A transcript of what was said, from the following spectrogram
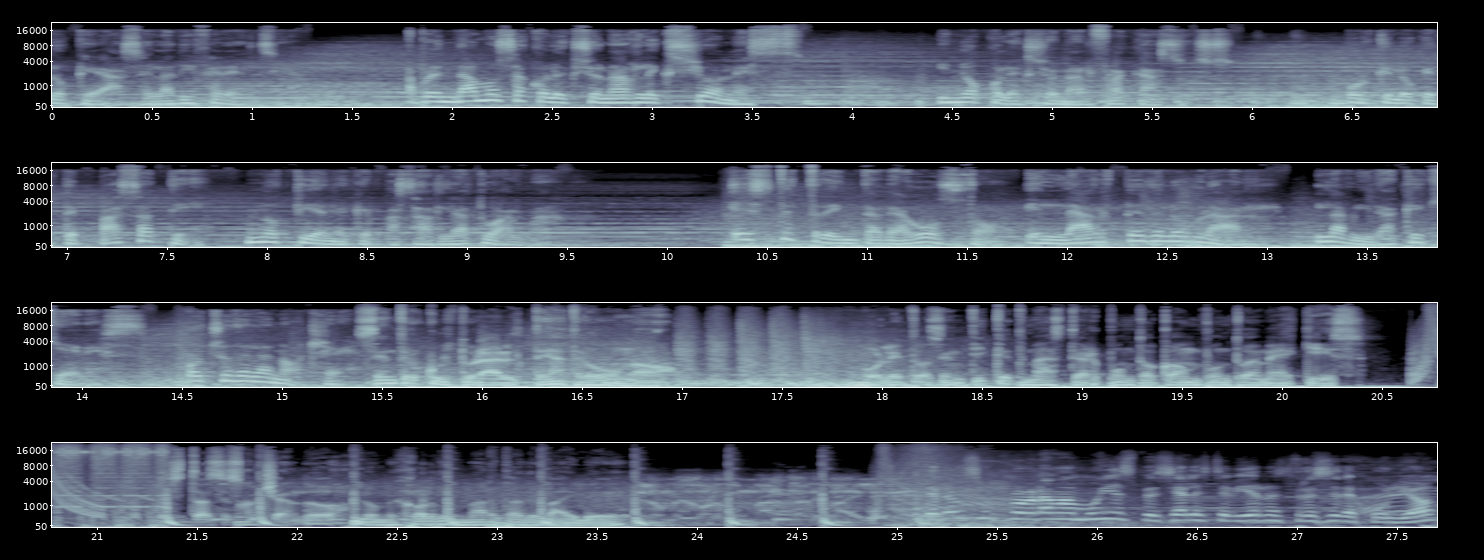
lo que hace la diferencia. Aprendamos a coleccionar lecciones y no coleccionar fracasos, porque lo que te pasa a ti no tiene que pasarle a tu alma. Este 30 de agosto, el arte de lograr la vida que quieres. 8 de la noche. Centro Cultural Teatro 1. Boletos en ticketmaster.com.mx. Estás escuchando lo mejor de Marta de Baile. Tenemos un programa muy especial este viernes 13 de julio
